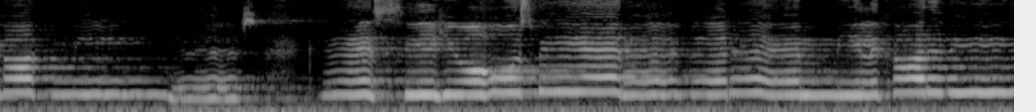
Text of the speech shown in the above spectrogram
Jazmines que si yo os viere veré mil jardines,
